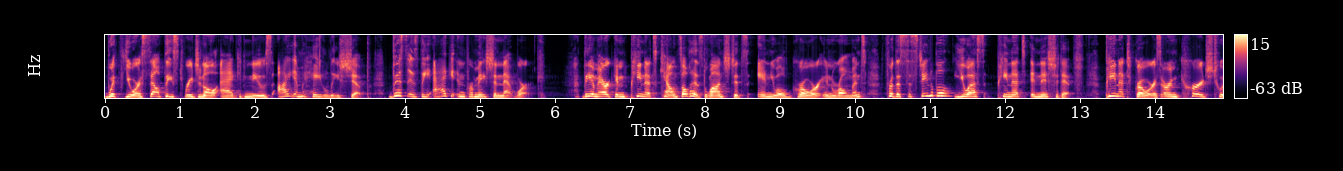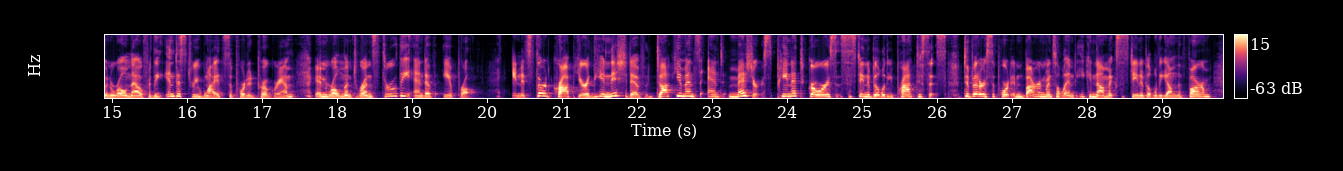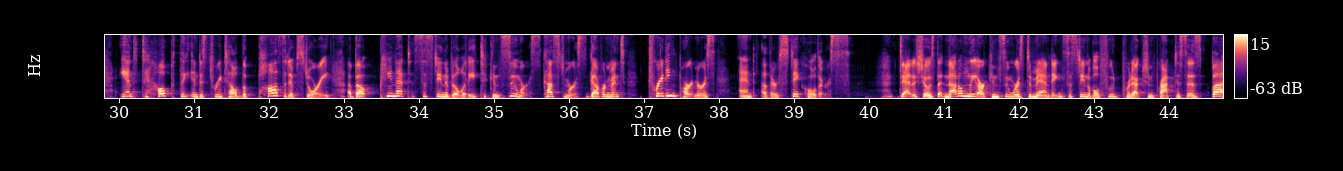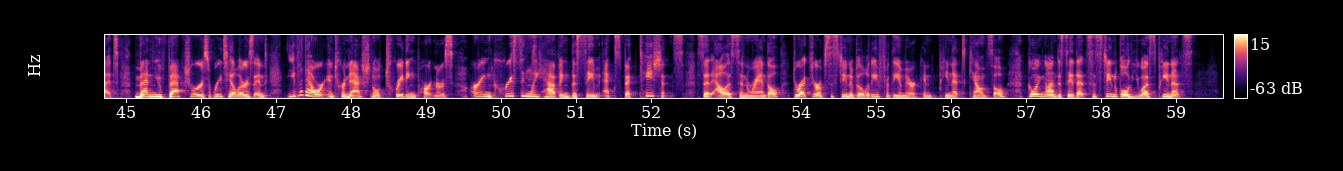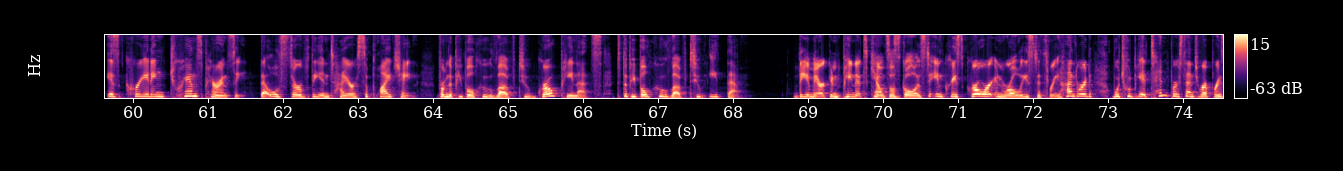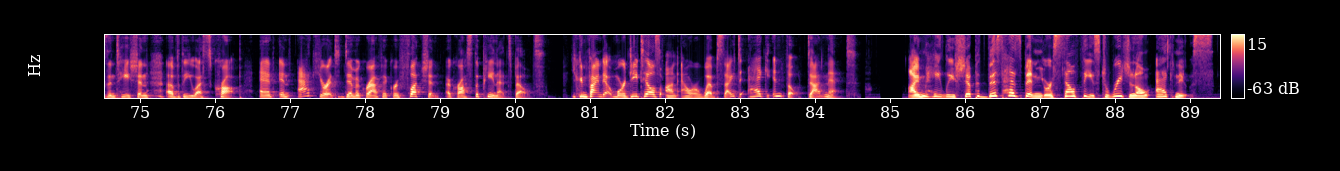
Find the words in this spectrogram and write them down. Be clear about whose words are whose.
Speaker 1: With your Southeast Regional Ag News, I am Haley Ship. This is the Ag Information Network. The American Peanut Council has launched its annual grower enrollment for the Sustainable U.S. Peanut Initiative. Peanut growers are encouraged to enroll now for the industry wide supported program. Enrollment runs through the end of April. In its third crop year, the initiative documents and measures peanut growers' sustainability practices to better support environmental and economic sustainability on the farm and to help the industry tell the positive story about peanut sustainability to consumers, customers, government, trading partners, and other stakeholders. Data shows that not only are consumers demanding sustainable food production practices, but manufacturers, retailers, and even our international trading partners are increasingly having the same expectations, said Allison Randall, Director of Sustainability for the American Peanut Council, going on to say that sustainable U.S. peanuts is creating transparency that will serve the entire supply chain, from the people who love to grow peanuts to the people who love to eat them. The American Peanut Council's goal is to increase grower enrollees to 300, which would be a 10% representation of the U.S. crop and an accurate demographic reflection across the peanut belt. You can find out more details on our website, aginfo.net. I'm Haley Ship. This has been your Southeast Regional Ag News.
